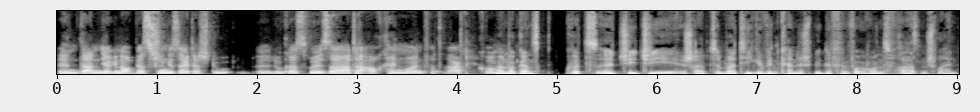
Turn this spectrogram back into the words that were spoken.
Ähm, dann, ja genau, was du schon gesagt hast, du, äh, Lukas Röser hatte auch keinen neuen Vertrag Warte bekommen. mal ganz kurz, äh, Gigi schreibt Sympathie, gewinnt keine Spiele, 5 Euro ins Phrasenschwein.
